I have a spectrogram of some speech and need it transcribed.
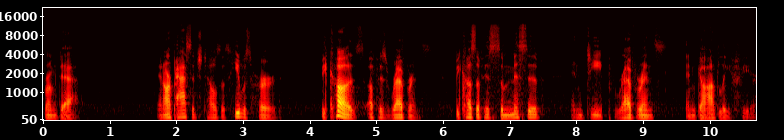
from death. And our passage tells us he was heard because of his reverence, because of his submissive and deep reverence and godly fear.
